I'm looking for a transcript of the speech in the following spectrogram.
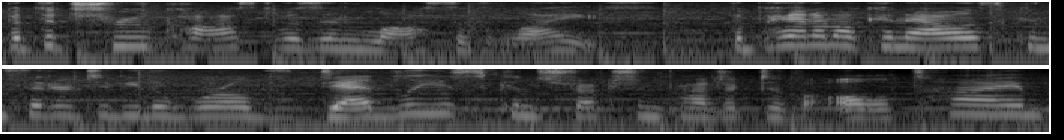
but the true cost was in loss of life. The Panama Canal is considered to be the world's deadliest construction project of all time,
